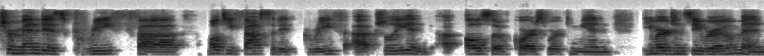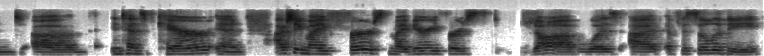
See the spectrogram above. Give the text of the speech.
tremendous grief, uh, multifaceted grief, actually, and uh, also, of course, working in the emergency room and um, intensive care. And actually, my first, my very first job was at a facility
